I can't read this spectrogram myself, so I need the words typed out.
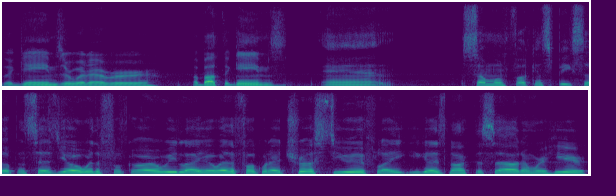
the games or whatever about the games, and someone fucking speaks up and says, yo, where the fuck are we? Like, why the fuck would I trust you if like you guys knocked us out and we're here?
